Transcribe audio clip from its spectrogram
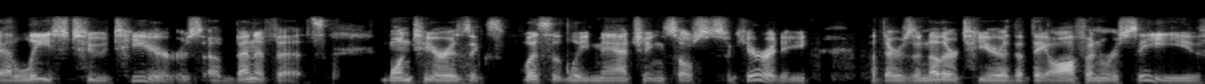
at least two tiers of benefits. One tier is explicitly matching Social Security, but there's another tier that they often receive,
